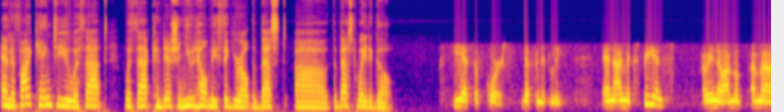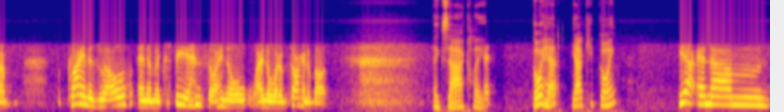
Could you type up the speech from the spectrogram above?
And if I came to you with that with that condition, you'd help me figure out the best uh, the best way to go. Yes, of course, definitely. And I'm experienced. uh, You know, I'm a I'm a client as well, and I'm experienced, so I know I know what I'm talking about. Exactly. Go ahead. Yeah, keep going. Yeah, and um,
